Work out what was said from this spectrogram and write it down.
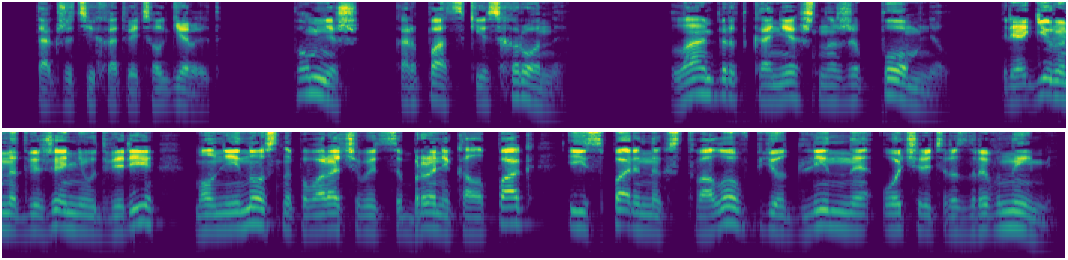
— так же тихо ответил Геральт. «Помнишь карпатские схроны?» Ламберт, конечно же, помнил. Реагируя на движение у двери, молниеносно поворачивается бронеколпак и из спаренных стволов бьет длинная очередь разрывными.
